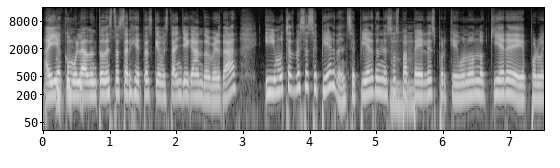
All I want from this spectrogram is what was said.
ahí acumulado en todas estas tarjetas que me están llegando, ¿verdad? Y muchas veces se pierden, se pierden esos papeles porque uno no quiere, por-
